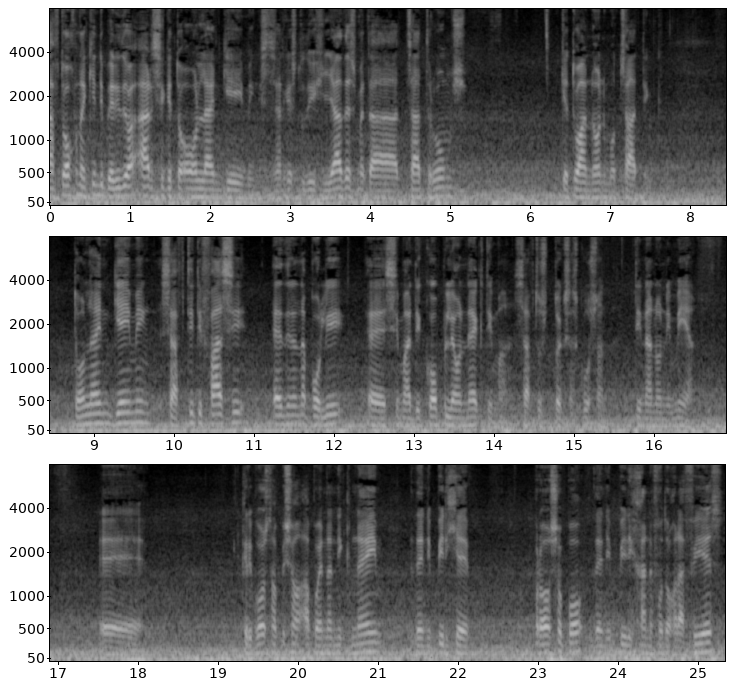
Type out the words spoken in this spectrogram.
ταυτόχρονα εκείνη την περίοδο άρχισε και το online gaming. Στις αρχές του 2000 με τα chat rooms και το ανώνυμο chatting. Το online gaming σε αυτή τη φάση έδινε ένα πολύ ε, σημαντικό πλεονέκτημα σε αυτούς που το εξασκούσαν την ανωνυμία. Ε, ακριβώς να πίσω από ένα nickname δεν υπήρχε πρόσωπο δεν υπήρχαν φωτογραφίες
